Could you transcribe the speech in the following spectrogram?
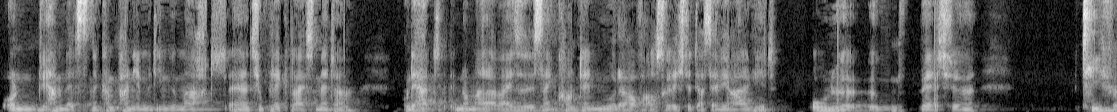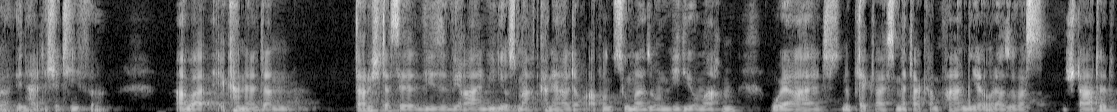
und wir haben letztens eine Kampagne mit ihm gemacht äh, zu Black Lives Matter. Und er hat, normalerweise ist sein Content nur darauf ausgerichtet, dass er viral geht. Ohne irgendwelche Tiefe, inhaltliche Tiefe. Aber er kann halt dann, dadurch, dass er diese viralen Videos macht, kann er halt auch ab und zu mal so ein Video machen, wo er halt eine Black Lives Matter Kampagne oder sowas startet,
